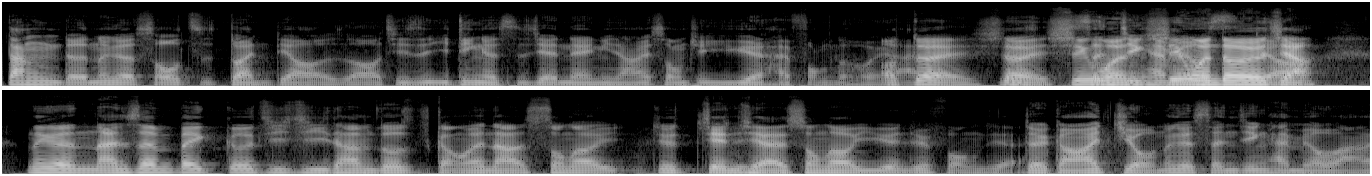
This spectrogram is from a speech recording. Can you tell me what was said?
当你的那个手指断掉的时候，其实一定的时间内你拿去送去医院还缝得回来。哦，对对，新闻新闻都有讲，那个男生被割鸡鸡，他们都赶快拿送到就捡起来送到医院去缝起来。对，赶快救那个神经还没有完，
